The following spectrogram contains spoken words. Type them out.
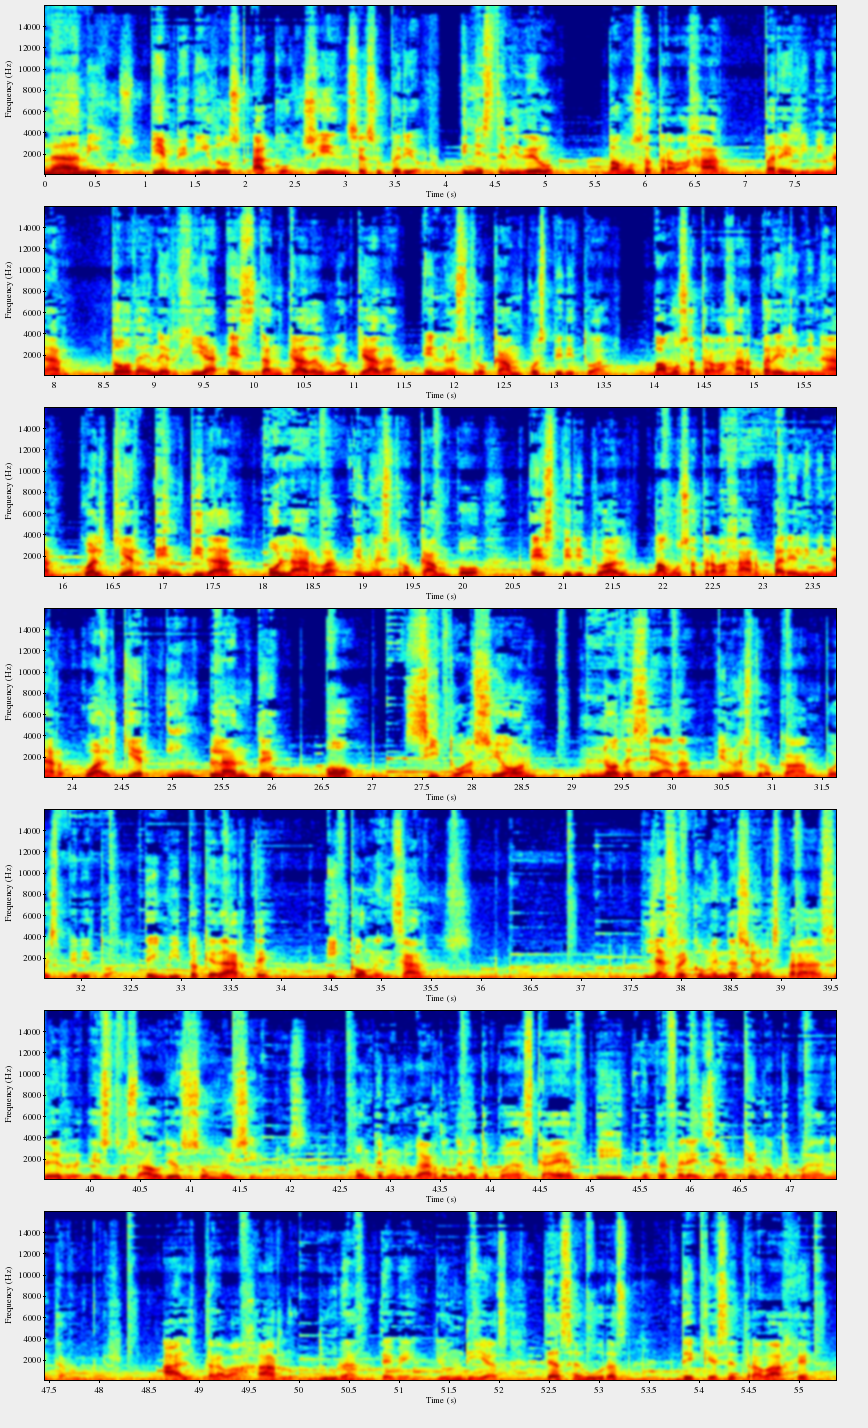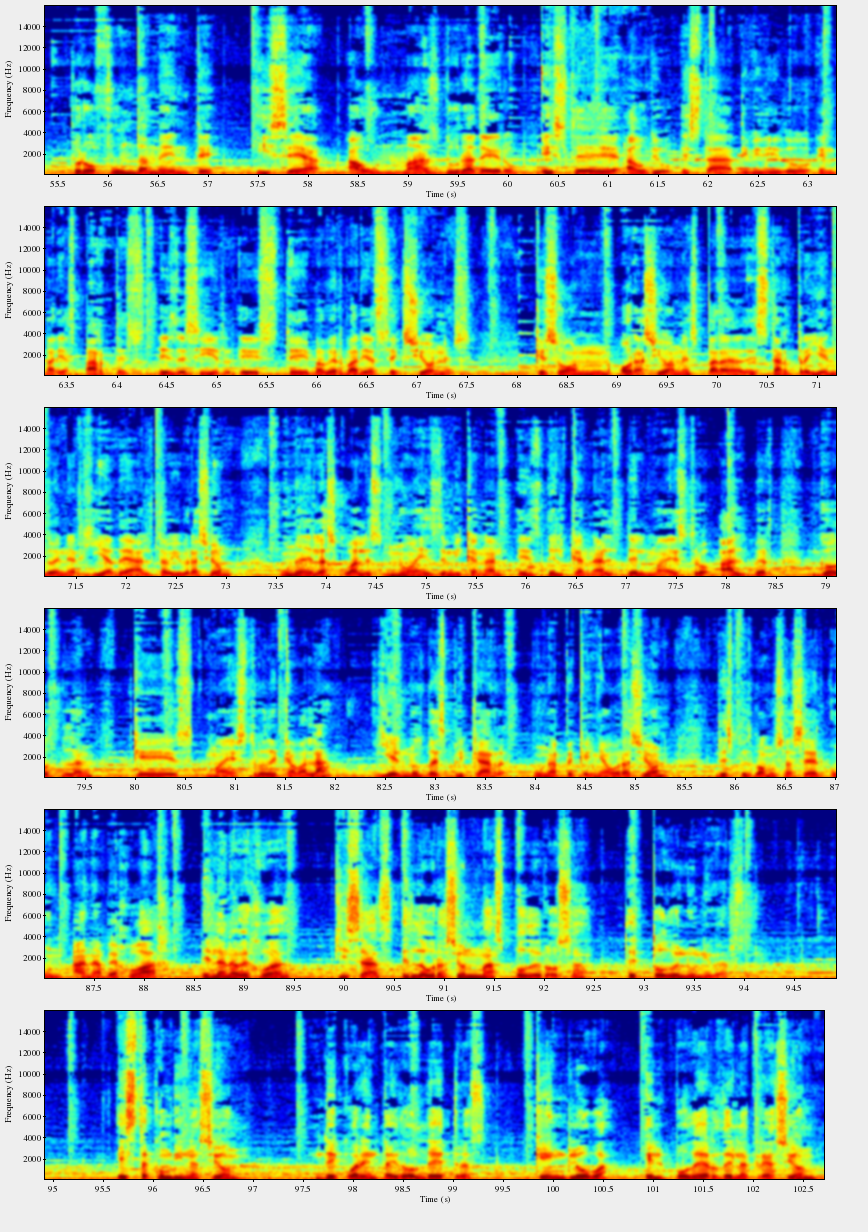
Hola amigos, bienvenidos a Conciencia Superior. En este video vamos a trabajar para eliminar toda energía estancada o bloqueada en nuestro campo espiritual. Vamos a trabajar para eliminar cualquier entidad o larva en nuestro campo espiritual. Vamos a trabajar para eliminar cualquier implante o situación no deseada en nuestro campo espiritual. Te invito a quedarte y comenzamos. Las recomendaciones para hacer estos audios son muy simples. Ponte en un lugar donde no te puedas caer y de preferencia que no te puedan interrumpir. Al trabajarlo durante 21 días, te aseguras de que se trabaje profundamente y sea aún más duradero. Este audio está dividido en varias partes, es decir, este va a haber varias secciones que son oraciones para estar trayendo energía de alta vibración, una de las cuales no es de mi canal, es del canal del maestro Albert Gotland, que es maestro de Kabbalah, y él nos va a explicar una pequeña oración Después vamos a hacer un Ana Bejoah. El Ana Bejoah quizás es la oración más poderosa de todo el universo. Esta combinación de 42 letras que engloba el poder de la creación,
